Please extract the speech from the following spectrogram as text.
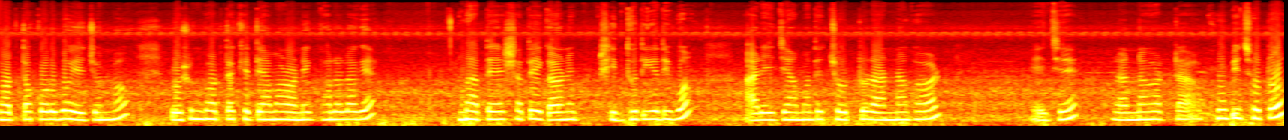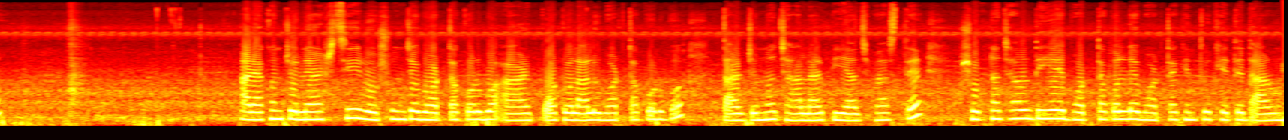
ভর্তা করব এই জন্য রসুন ভর্তা খেতে আমার অনেক ভালো লাগে। ভাতের সাথে এই কারণে সিদ্ধ দিয়ে দিব। আর এই যে আমাদের ছোট্ট রান্নাঘর, এই যে রান্নাঘরটা খুবই ছোট। আর এখন চলে আসছি, রসুন যে ভর্তা করব আর পটল আলু ভর্তা করব। তার জন্য ঝাল আর পেঁয়াজ ভাজতে। শুকনা ঝাল দিয়ে ভর্তা করলে ভর্তা কিন্তু খেতে দারুণ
